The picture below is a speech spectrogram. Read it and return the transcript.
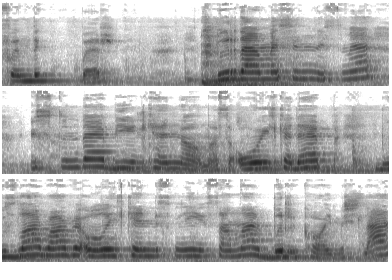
Fındık Bır. Bır denmesinin ismi üstünde bir ülkenin olması. O ülkede hep buzlar var ve o ülkenin ismini insanlar bır koymuşlar.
